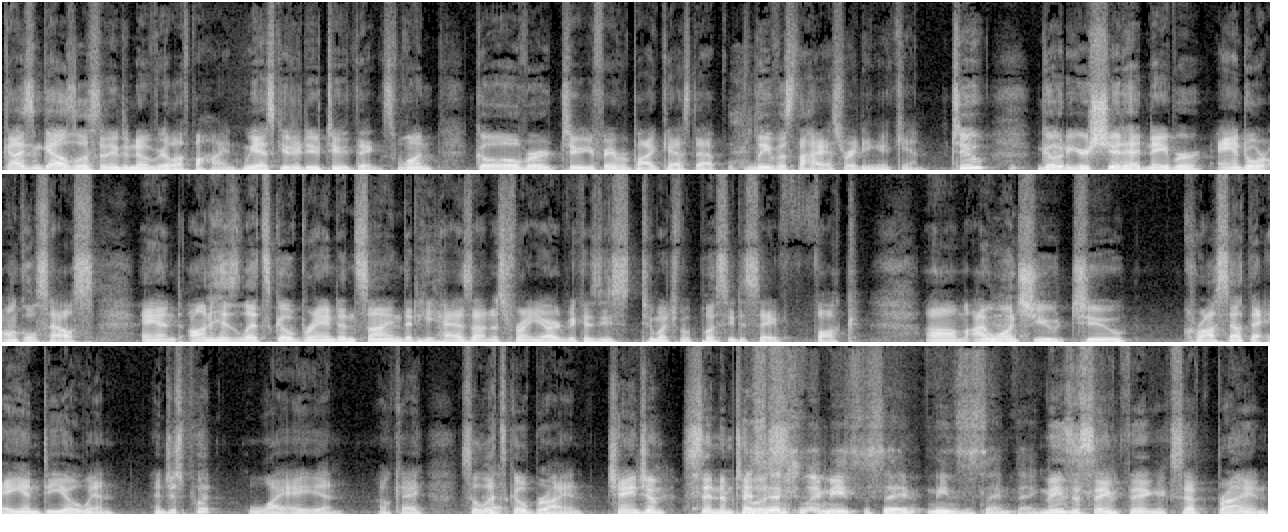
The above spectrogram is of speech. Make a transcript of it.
guys and gals listening to No Beer Left Behind. We ask you to do two things. One, go over to your favorite podcast app, leave us the highest rating you can. Two, go to your shithead neighbor and or uncle's house, and on his "Let's Go Brandon" sign that he has out in his front yard because he's too much of a pussy to say fuck. Um, I want you to cross out the A N D O N and just put Y A N. Okay, so let's go, Brian. Change him, send him to us. Essentially means the same means the same thing. means the same thing, except Brian,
